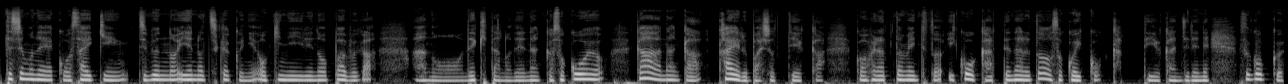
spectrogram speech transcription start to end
私もねこう最近自分の家の近くにお気に入りのパブがあのできたのでなんかそこがなんか帰る場所っていうかこうフラットメイトと行こうかってなるとそこ行こうかっていう感じでねすごく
